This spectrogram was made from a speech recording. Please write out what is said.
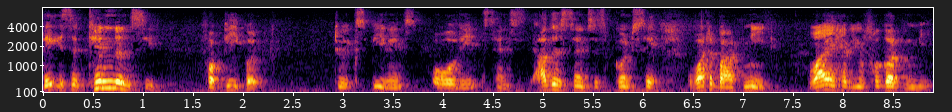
There is a tendency for people to experience all the senses. Other senses are going to say, What about me? Why have you forgotten me?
